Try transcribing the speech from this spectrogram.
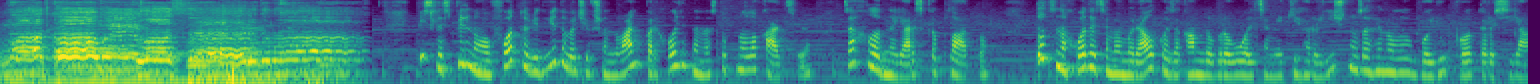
матко милосердна. Після спільного фото відвідувачі вшанувань переходять на наступну локацію це Холодноярське плато. Тут знаходиться меморіал козакам-добровольцям, які героїчно загинули в бою проти росіян.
